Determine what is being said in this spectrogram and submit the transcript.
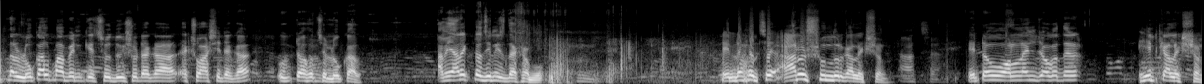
আপনার লোকাল পাবেন কিছু দুইশো টাকা একশো আশি টাকা ওইটা হচ্ছে লোকাল আমি আরেকটা জিনিস দেখাবো। এটা হচ্ছে আরও সুন্দর কালেকশন আচ্ছা। এটাও অনলাইন জগতের হিট কালেকশন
